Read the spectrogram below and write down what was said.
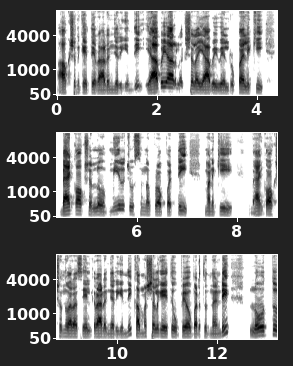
ఆప్షన్కి అయితే రావడం జరిగింది. యాభై ఆరు లక్షల యాభై వేల రూపాయలకి బ్యాంక్ ఆప్షన్లో మీరు చూస్తున్న ప్రాపర్టీ మనకి బ్యాంక్ ఆప్షన్ ద్వారా సేల్కి రావడం జరిగింది. కమర్షియల్గా అయితే ఉపయోగపడుతుందండి. లోతు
